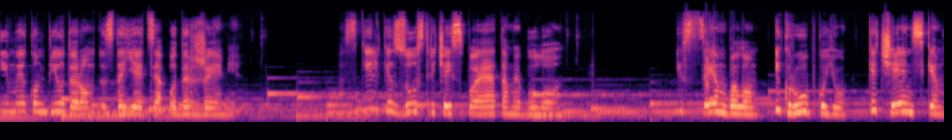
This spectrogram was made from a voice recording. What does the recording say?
І ми комп'ютером, здається, одержимі. Скільки зустрічей з поетами було, і з цимбалом, і крупкою, Кеченським,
